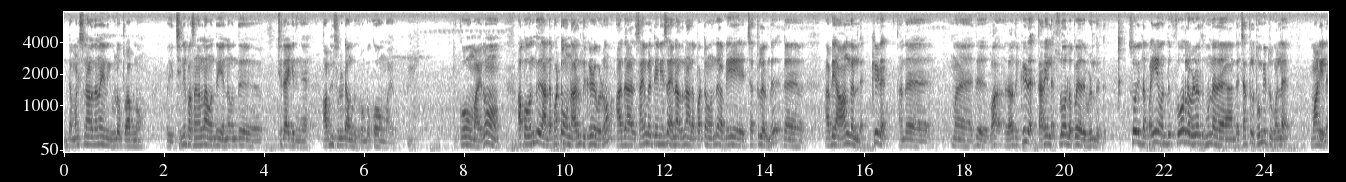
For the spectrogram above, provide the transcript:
இந்த மனுஷனால தானே எனக்கு இவ்வளோ ப்ராப்ளம் இப்போ சின்ன பசங்கள்லாம் வந்து என்னை வந்து சிதாய்க்குதுங்க அப்படின்னு சொல்லிட்டு அவங்களுக்கு ரொம்ப கோபமாயிரும் கோபமாயிரும் அப்போ வந்து அந்த பட்டம் ஒன்று அருந்து கீழே விழும். அது சைமல்டேனியஸாக என்ன ஆகுதுன்னா அந்த பட்டம் வந்து அப்படியே சத்துலேருந்து த அப்படியே ஆங்கனில் கீழே அந்த ம இது வா அதாவது கீழே தரையில் ஃப்ளோரில் போய் அது விழுந்துடுது ஸோ இந்த பையன் வந்து ஃப்ளோரில் விழுறதுக்கு முன்னே அந்த சத்தில் தொங்கிட்டு இருக்கோம்ல மாடியில்.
